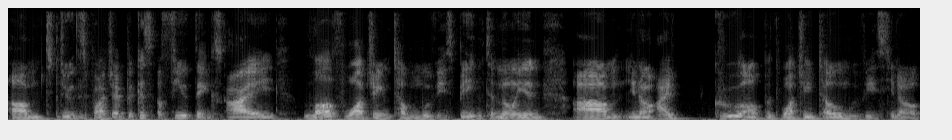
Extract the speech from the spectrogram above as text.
um, to do this project because a few things. I love watching Tamil movies. Being Tamilian, um, you know, I grew up with watching Tamil movies. You know,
